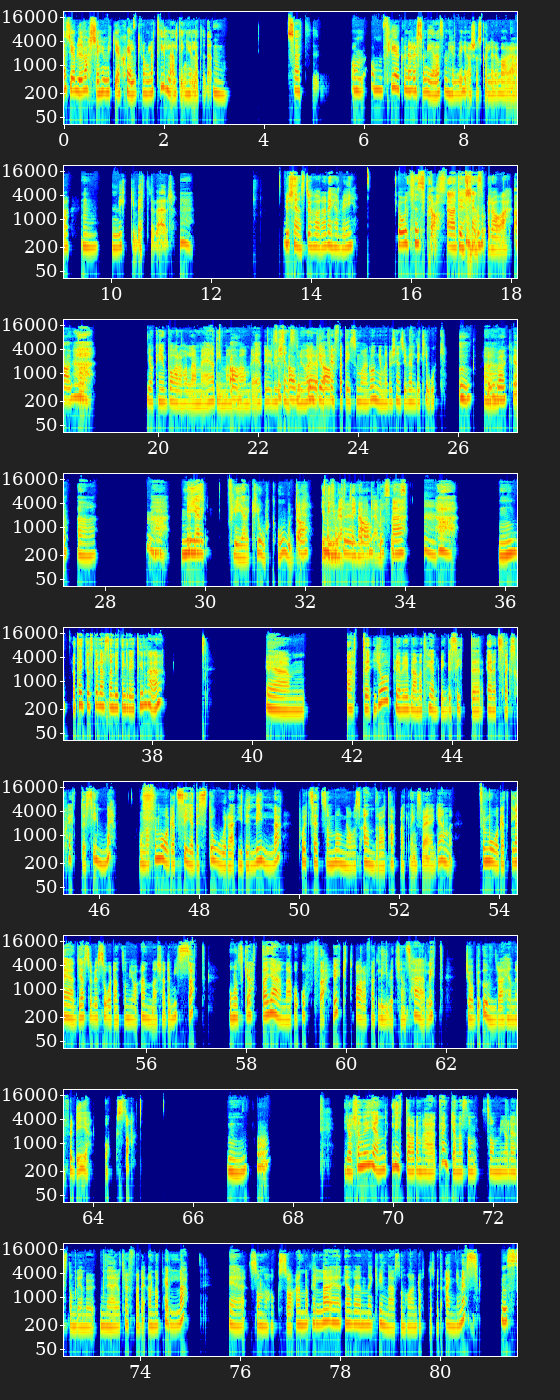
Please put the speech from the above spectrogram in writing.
Alltså jag blir varse hur mycket jag själv krånglar till allting hela tiden. Mm. Så att om, om fler kunde resonera som Hedvig gör så skulle det vara Mm. en mycket bättre värld. Hur känns det att höra det Helvig? Jo, det känns bra. Ja, det känns bra. Ja, ja. Jag kan ju bara hålla med din mamma Ja. om det. Du, du känns, ja, nu har inte jag ja. träffat dig så många gånger men du känns ju väldigt klok. Mm, det är Ja. verkligen. Ja. Mm. Mer, Det är fler klokord Ja. i Mm, livet, i världen. Mm. Jag tänkte jag ska läsa en liten grej till här. Ehm, att jag upplever ibland att Hedvig besitter är ett slags sjätte sinne. Hon har förmåga att se det stora i det lilla på ett sätt som många av oss andra har tappat längs vägen. Förmåga att glädjas över sådant som jag annars hade missat. Och hon skrattar gärna och ofta högt bara för att livet känns härligt. Jag beundrar henne för det också. Mm. Ja. Jag känner igen lite av de här tankarna som, som jag läste om det nu när jag träffade Anna Pella. Eh, som också, Anna Pella är, är en kvinna som har en dotter som heter Agnes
